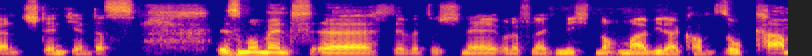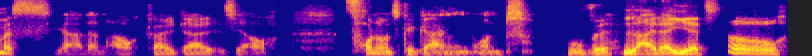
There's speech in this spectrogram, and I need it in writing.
ein Ständchen. Das ist ein Moment, äh, der wird so schnell oder vielleicht nicht nochmal wiederkommen. So kam es ja dann auch. Karl Dahl ist ja auch von uns gegangen und Uwe, leider jetzt auch.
